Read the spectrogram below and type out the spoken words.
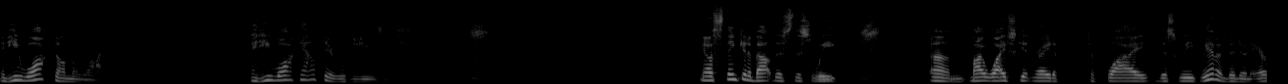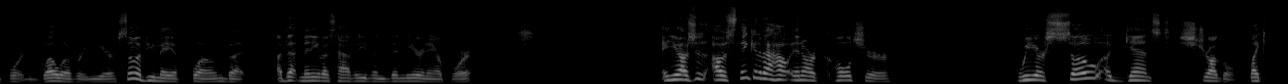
And he walked on the water. And he walked out there with Jesus. Now, I was thinking about this this week. Um, my wife's getting ready to, to fly this week. We haven't been to an airport in well over a year. Some of you may have flown, but I bet many of us haven't even been near an airport. And you know, I was just I was thinking about how in our culture we are so against struggle. Like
